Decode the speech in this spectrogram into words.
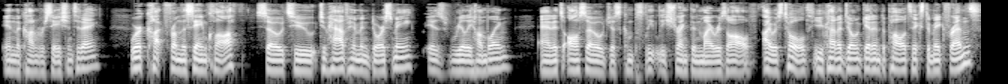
in the conversation today. We're cut from the same cloth. So to, to have him endorse me is really humbling and it's also just completely strengthened my resolve. I was told you kind of don't get into politics to make friends,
